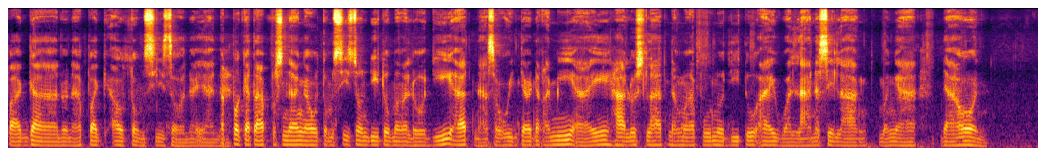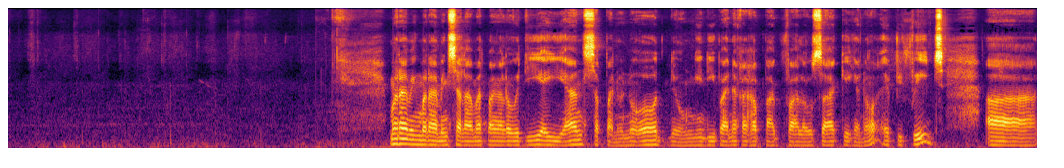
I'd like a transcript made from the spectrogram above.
pag ah, ano na, pag autumn season. Ayan. At pagkatapos ng autumn season dito mga Lodi at nasa winter na kami ay halos lahat ng mga puno dito ay wala na silang mga dahon. Maraming maraming salamat mga Lodi. Ayan sa panonood yung hindi pa nakakapag-follow sa aking ano, FB page uh,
